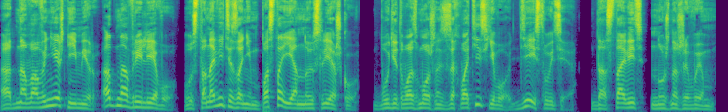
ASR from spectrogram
Одна во внешний мир, одна в релеву. Установите за ним постоянную слежку. Будет возможность захватить его, действуйте. Доставить нужно живым».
